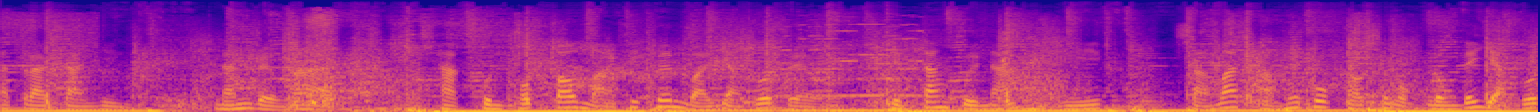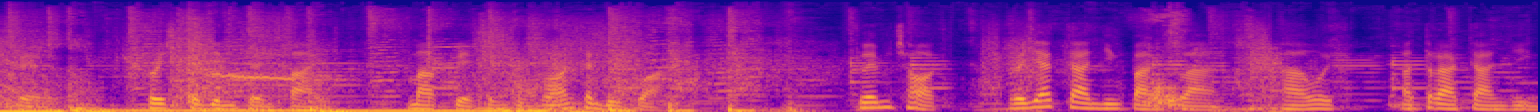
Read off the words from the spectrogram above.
อัตราการยิง นั้นเร็วมาก หากคุณพบเป้าหมายที่เคลื่อนไหวอย่างรวดเร็วติดตั้งปืนน้ำแข็งนี้ สามารถทำให้พวกเขาสงบลงได้อย่างรวดเร็วฟริชจะเย็นเกินไป มาเปลี่ยนเป็นของร้อนกันดีกว่าเฟลมช็อตระยะการยิงปานกลางพาวเวอร์อัตราการยิง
